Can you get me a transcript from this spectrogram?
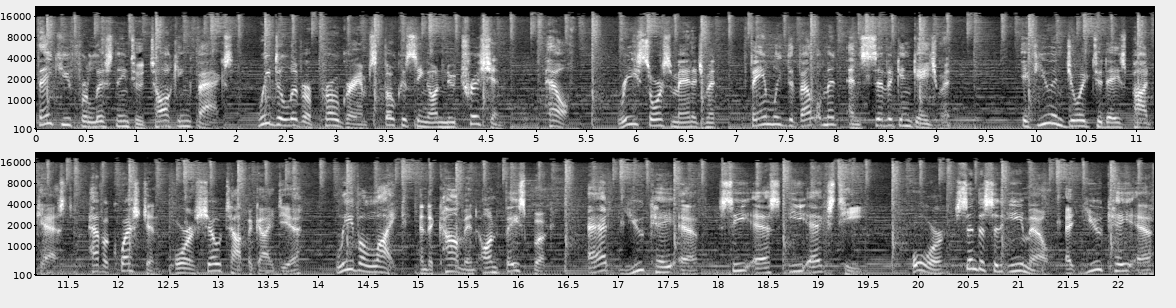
Thank you for listening to Talking Facts. We deliver programs focusing on nutrition, health, resource management, family development, and civic engagement. If you enjoyed today's podcast, have a question, or a show topic idea, leave a like and a comment on Facebook at UKFCSEXT or send us an email at ukfcsext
